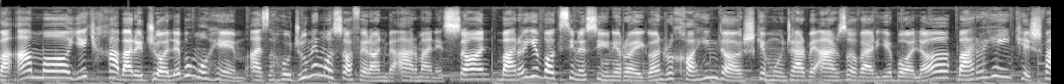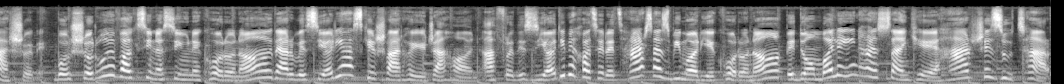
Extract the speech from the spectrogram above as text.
و اما یک خبر جالب و مهم از هجوم مسافران به ارمنستان برای واکسیناسیون رایگان رو خواهیم داشت که منجر به ارزآوری بالا برای این کشور شده. با شروع واکسیناسیون کرونا در بسیاری از کشورهای جهان افراد زیادی به خاطر ترس از بیماری کرونا به دنبال این هستند که هرچه زودتر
